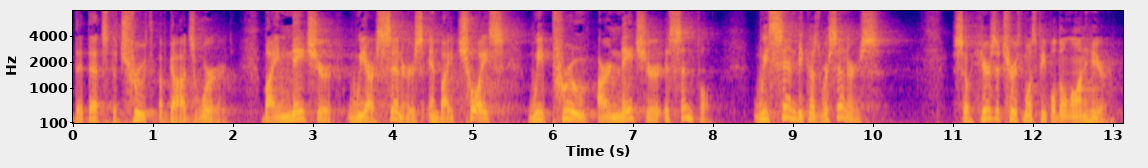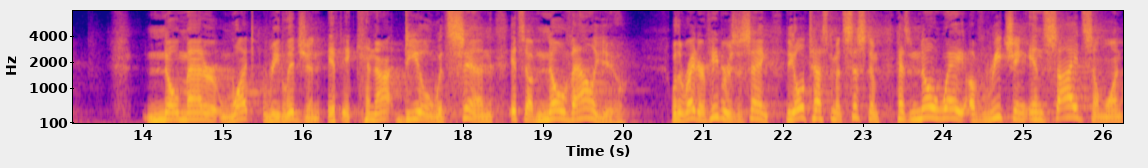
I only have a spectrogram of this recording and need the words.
That, that's the truth of God's word. By nature, we are sinners, and by choice, we prove our nature is sinful. We sin because we're sinners. So here's a truth most people don't want to hear no matter what religion, if it cannot deal with sin, it's of no value. Well, the writer of Hebrews is saying the Old Testament system has no way of reaching inside someone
